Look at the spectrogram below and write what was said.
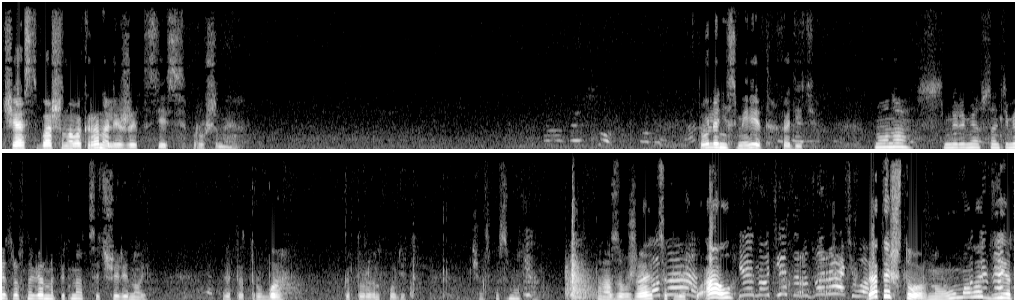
часть башенного крана лежит здесь, брошенная. Толя не смеет ходить. Ну, она с миллиметров, сантиметров, наверное, 15 шириной. Эта труба, в которой он ходит. Сейчас посмотрим. Она заужается кверху. Ау! Я научился разворачивать. Да ты что? Ну, молодец.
